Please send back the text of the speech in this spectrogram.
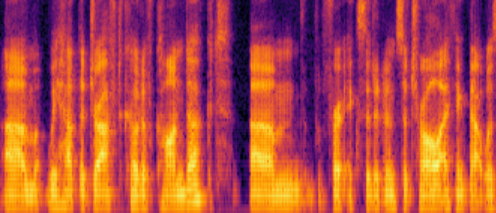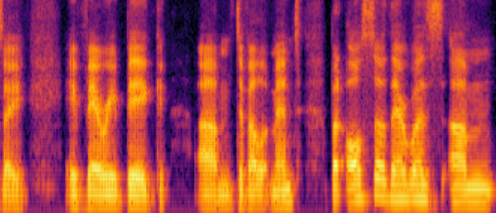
Um, we had the draft code of conduct um, for ICSID and UNCITRAL. I think that was a, a very big um, development, but also there was um,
